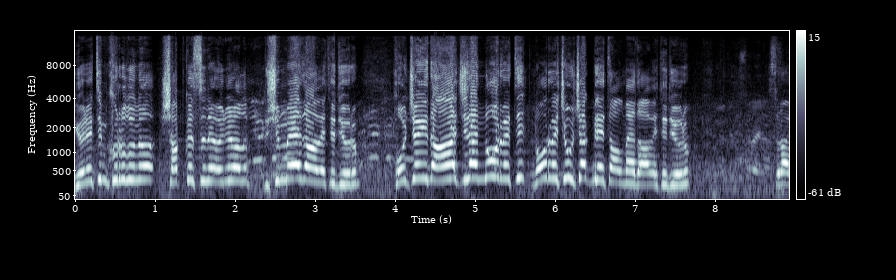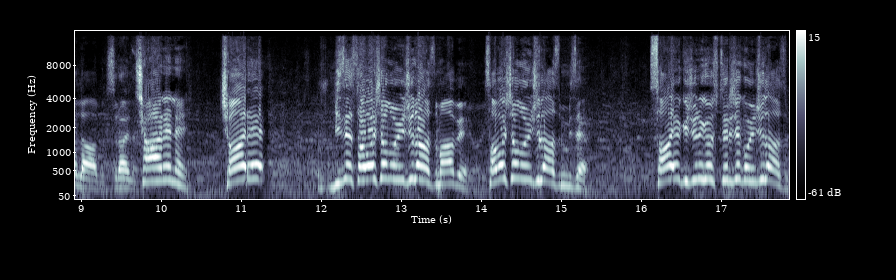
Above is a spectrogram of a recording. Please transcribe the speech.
Yönetim kurulunu, şapkasını önüne alıp düşünmeye davet ediyorum. Hocayı da acilen Norveç'e Norveç'e uçak bileti almaya davet ediyorum. Sırayla abi, sırayla. Çare ne? Çare bize savaşan oyuncu lazım abi. Savaşan oyuncu lazım bize. Sahaya gücünü gösterecek oyuncu lazım.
